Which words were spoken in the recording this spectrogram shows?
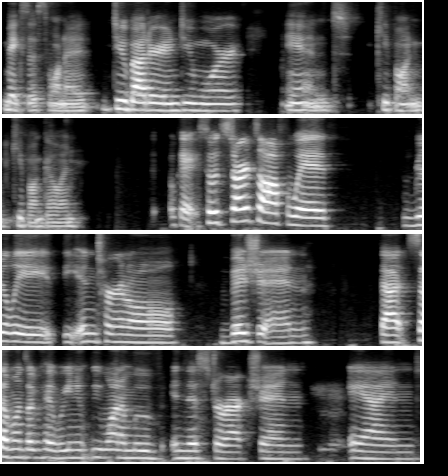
makes us want to do better and do more and keep on keep on going okay, so it starts off with really the internal vision that someone's like, okay, we we want to move in this direction, and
